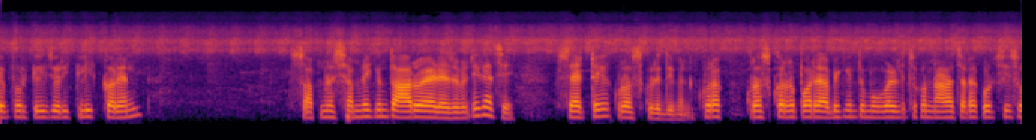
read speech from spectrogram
এরপর ক্লিক যদি ক্লিক করেন সো আপনার সামনে কিন্তু আরও অ্যাড আসবে ঠিক আছে? সো অ্যাডটাকে ক্রস করে দিবেন। ক্রস করার পরে আমি কিন্তু মোবাইলটা যখন নাড়াচাড়া করছি সো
